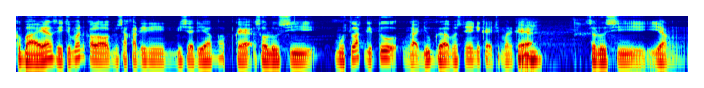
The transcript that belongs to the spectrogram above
kebayang sih, cuman kalau misalkan ini bisa dianggap kayak solusi mutlak gitu nggak juga. Maksudnya ini kayak cuman kayak Mm. solusi yang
